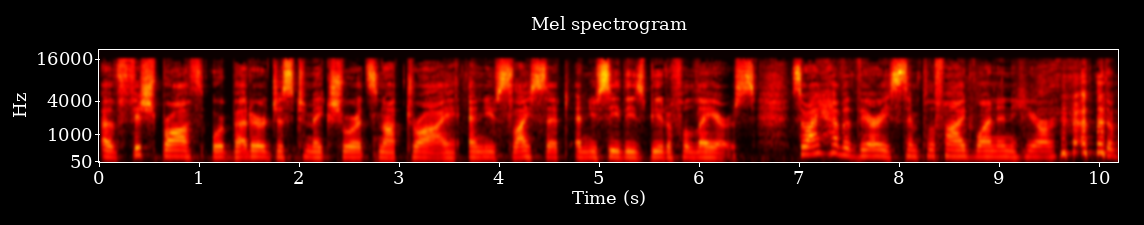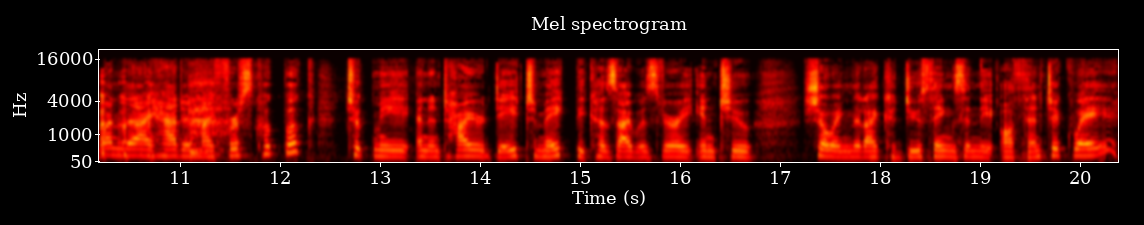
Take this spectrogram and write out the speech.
of fish broth or butter just to make sure it's not dry. And you slice it and you see these beautiful layers. So I have a very simplified one in here. the one that I had in my first cookbook took me an entire day to make because I was very into showing that I could do things in the authentic way,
